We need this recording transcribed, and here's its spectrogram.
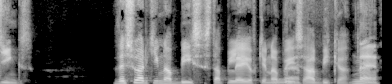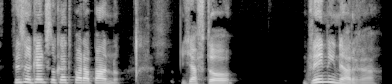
Kings. Δεν σου αρκεί να μπεις στα playoff και να ναι. πεις Α, μπήκα. Ναι. Θες να κάνεις το κάτι παραπάνω. Γι' αυτό δεν είναι αργά.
